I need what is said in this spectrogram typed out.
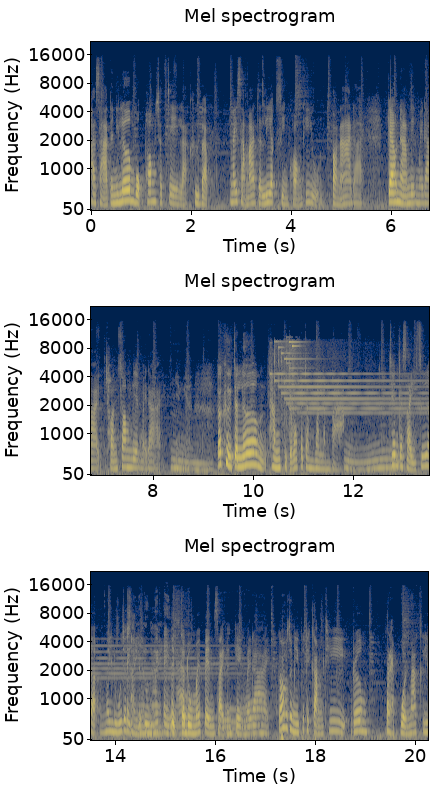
ภาษาแต่นี้เริ่มบกพร่องชัดเจนละคือแบบไม่สามารถจะเรียกสิ่งของที่อยู่ต่อหน้าได้ แก้วน้ำเรียกไม่ได้ ช้อนซ่อมเรียกไม่ได้อย่างเงี้ยก็คือจะเริ่มทำกิจวัตรประจำวันลำบากอืมเช่นจะใส่เสื้อไม่รู้จะใส่ติดกยัระงดุมไงไม่เป็นติดแล้วกระดุมไม่เป็นใส่กางเกงไม่ได้โอ้ก็จะมีพฤติกรรมที่เริ่มแปรปรวนมากขึ้นเ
